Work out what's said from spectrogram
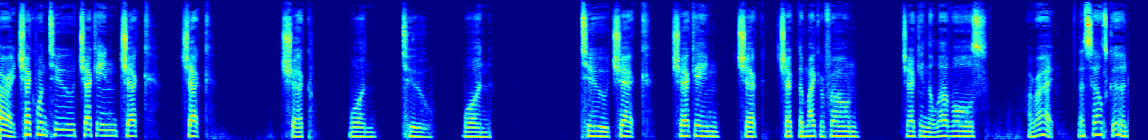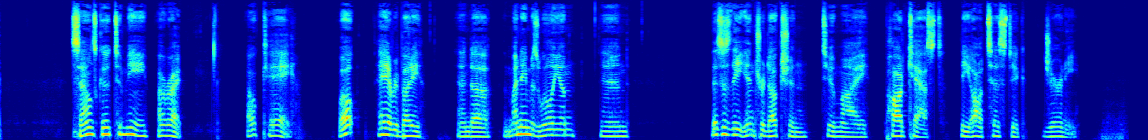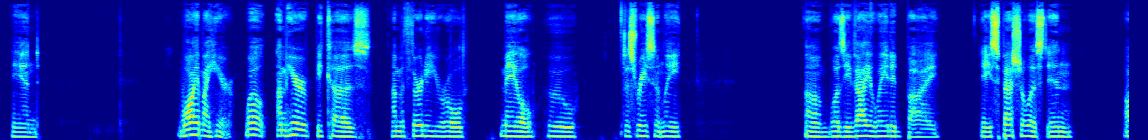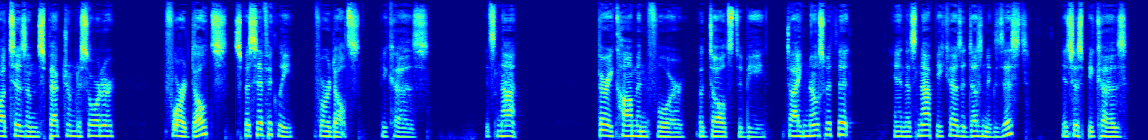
All right, check one, two, checking, check, check, check, one, two, one, two, check, checking, check, check the microphone, checking the levels. All right, that sounds good. Sounds good to me. All right. Okay. Well, hey everybody. And uh my name is William and this is the introduction to my podcast, The Autistic Journey. And why am I here? Well, I'm here because I'm a 30 year old male who just recently um, was evaluated by a specialist in autism spectrum disorder for adults, specifically for adults, because it's not very common for adults to be diagnosed with it. And that's not because it doesn't exist, it's just because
